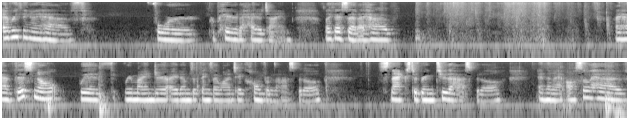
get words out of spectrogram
everything I have for prepared ahead of time. Like I said, I have I have this note with reminder items of things I want to take home from the hospital, snacks to bring to the hospital, and then I also have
